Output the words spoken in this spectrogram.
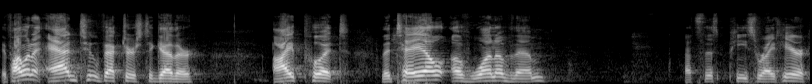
If I want to add two vectors together, I put the tail of one of them that's this piece right here.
